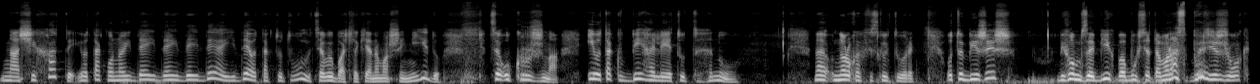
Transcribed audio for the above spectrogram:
наші хати, і отак воно йде, йде, йде, йде, йде. Отак тут вулиця. Ви бачите, як я на машині їду. Це окружна. І отак бігали тут, ну, на, на уроках фізкультури. Ото біжиш, бігом забіг, бабуся там раз пиріжок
